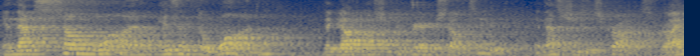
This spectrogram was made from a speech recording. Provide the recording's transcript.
and that someone isn't the one that God wants you comparing yourself to. And that's Jesus Christ, right?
